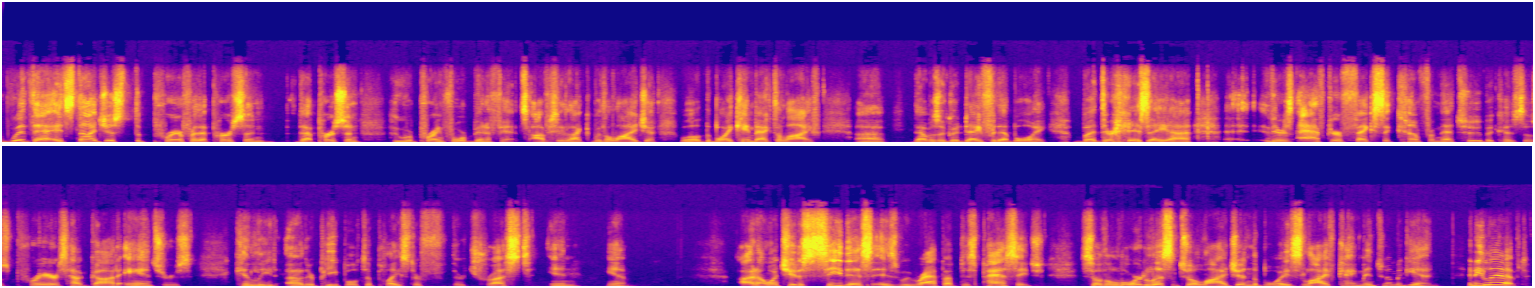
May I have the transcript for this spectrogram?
with that, it's not just the prayer for that person that person who we're praying for benefits. Obviously, like with Elijah, well, the boy came back to life. Uh, that was a good day for that boy. But there is a uh, there's after effects that come from that too, because those prayers, how God answers, can lead other people to place their, their trust in him. And I want you to see this as we wrap up this passage. So the Lord listened to Elijah, and the boy's life came into him again, and he lived.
